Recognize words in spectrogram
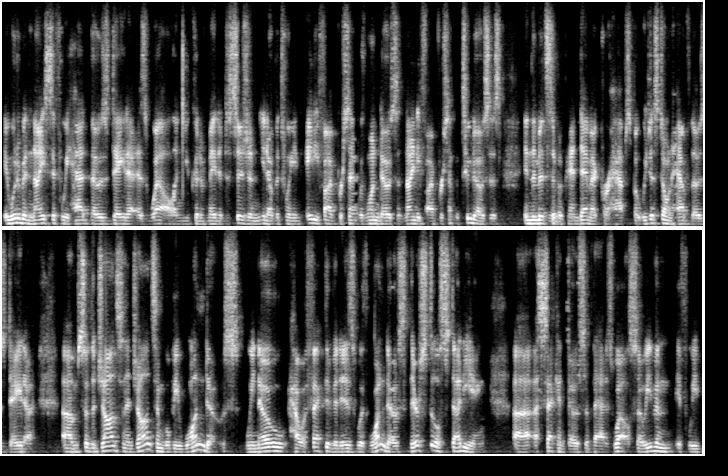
it would have been nice if we had those data as well and you could have made a decision you know between 85% with one dose and 95% with two doses in the midst of a pandemic perhaps but we just don't have those data. Um, so the johnson & johnson will be one dose. We know how effective it is with one dose. They're still studying uh, a second dose of that as well. So even if we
